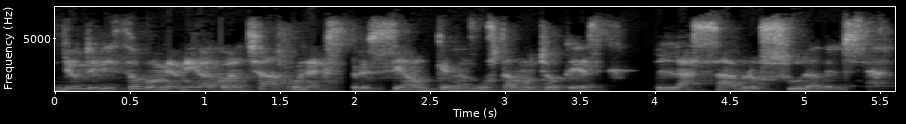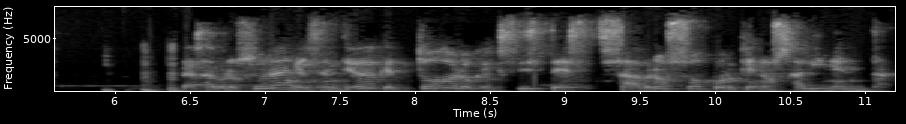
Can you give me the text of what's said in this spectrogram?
yo utilizo con mi amiga Concha una expresión que nos gusta mucho que es la sabrosura del ser. La sabrosura en el sentido de que todo lo que existe es sabroso porque nos alimenta.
